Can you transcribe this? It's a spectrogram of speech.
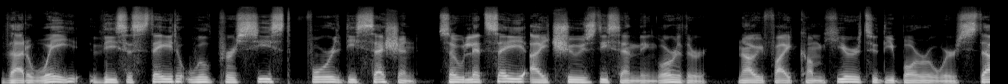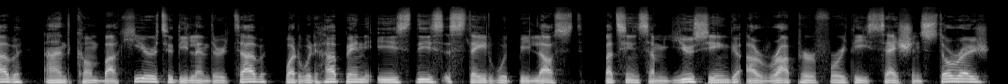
That way, this state will persist for the session. So let's say I choose descending order. Now if I come here to the borrowers tab and come back here to the lender tab, what would happen is this state would be lost. But since I'm using a wrapper for the session storage,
